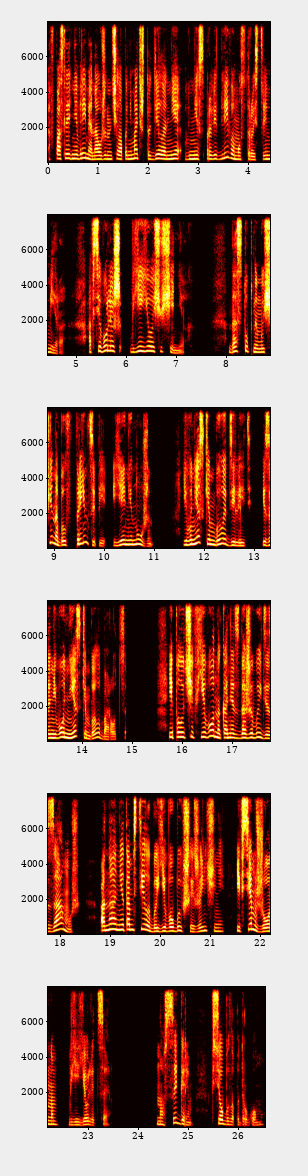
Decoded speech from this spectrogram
В последнее время она уже начала понимать, что дело не в несправедливом устройстве мира, а всего лишь в ее ощущениях. Доступный мужчина был в принципе ей не нужен. Его не с кем было делить, и за него не с кем было бороться. И, получив его, наконец, даже выйдя замуж, она не отомстила бы его бывшей женщине и всем женам в ее лице. Но с Игорем все было по-другому.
